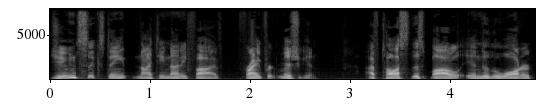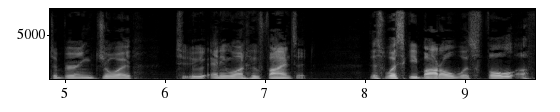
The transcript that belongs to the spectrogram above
June 16, 1995, Frankfort, Michigan. I've tossed this bottle into the water to bring joy to anyone who finds it. This whiskey bottle was full of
